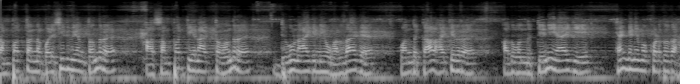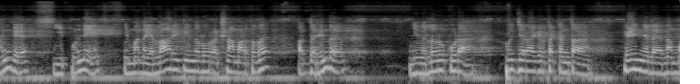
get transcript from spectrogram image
ಸಂಪತ್ತನ್ನು ಬಳಸಿದ್ವಿ ಅಂತಂದ್ರೆ ಆ ಸಂಪತ್ತು ಏನಾಗ್ತದಂದ್ರೆ ದ್ವಿಗುಣ ಆಗಿ ನೀವು ಹೊಲದಾಗ ಒಂದು ಕಾಳು ಹಾಕಿದ್ರೆ ಅದು ಒಂದು ತೆನಿಯಾಗಿ ಹೆಂಗೆ ನಿಮಗೆ ಕೊಡ್ತದೆ ಹಂಗೆ ಈ ಪುಣ್ಯ ನಿಮ್ಮನ್ನು ಎಲ್ಲ ರೀತಿಯಿಂದಲೂ ರಕ್ಷಣೆ ಮಾಡ್ತದೆ. ಆದ್ದರಿಂದ ನೀವೆಲ್ಲರೂ ಕೂಡ ಪೂಜ್ಯರಾಗಿರ್ತಕ್ಕಂಥ ಹೇಳಿದ್ಮೇಲೆ ನಮ್ಮ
